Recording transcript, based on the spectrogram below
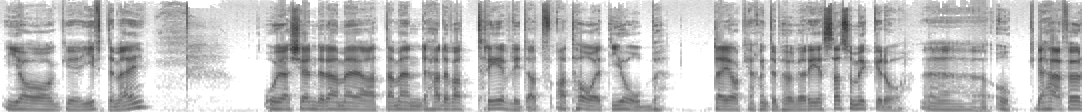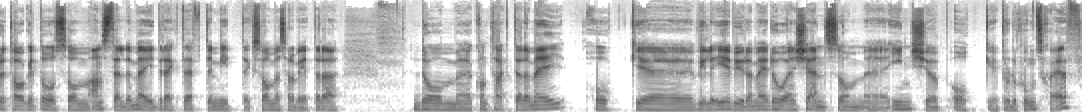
jag gifte mig. Och jag kände där med att amen, det hade varit trevligt att, att ha ett jobb där jag kanske inte behöver resa så mycket då. Eh, och det här företaget då som anställde mig direkt efter mitt examensarbete där, de eh, kontaktade mig och eh, ville erbjuda mig då en tjänst som eh, inköp och produktionschef.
